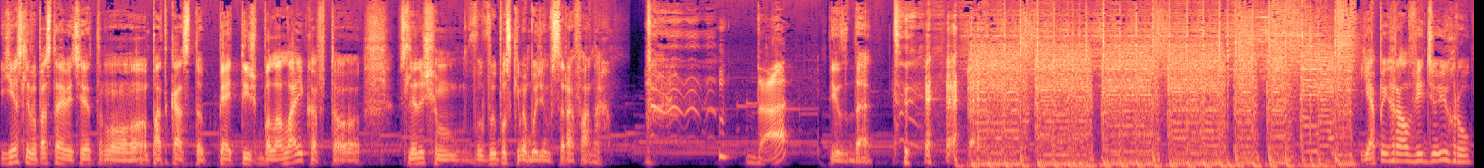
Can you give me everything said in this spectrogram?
Если вы поставите этому подкасту 5000 балалайков, то в следующем выпуске мы будем в сарафанах. Да? Пизда. Я поиграл в видеоигру.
